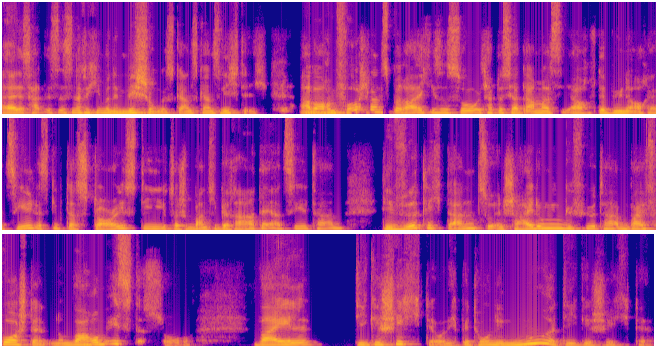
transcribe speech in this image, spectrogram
äh, das hat, es ist natürlich immer eine Mischung, ist ganz, ganz wichtig. Aber mhm. auch im Vorstandsbereich ist es so, ich habe das ja damals auch auf der Bühne auch erzählt, es gibt da Stories, die zum Beispiel manche Berater erzählt haben, die wirklich dann zu Entscheidungen geführt haben bei Vorständen. Und warum mhm. ist es so? Weil die Geschichte, und ich betone nur die Geschichte,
